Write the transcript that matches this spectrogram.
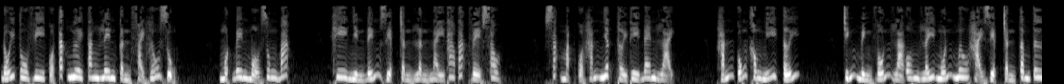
đối tu vi của các ngươi tăng lên cần phải hữu dụng. một bên mộ dung bác, khi nhìn đến diệp trần lần này thao tác về sau, sắc mặt của hắn nhất thời thì đen lại, hắn cũng không nghĩ tới, chính mình vốn là ôm lấy muốn mưu hại diệp trần tâm tư,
